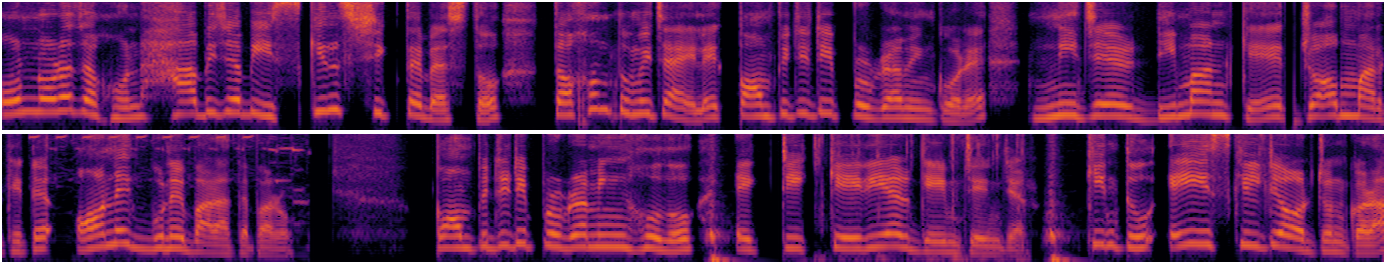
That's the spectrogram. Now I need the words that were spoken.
অন্যরা যখন হাবিজাবি স্কিলস শিখতে ব্যস্ত, তখন তুমি চাইলে কম্পিটিটিভ প্রোগ্রামিং করে নিজের ডিমান্ডকে জব মার্কেটে অনেক গুণে বাড়াতে পারো। কম্পিটিটিভ প্রোগ্রামিং হলো একটি কেরিয়ার গেম চেঞ্জার। কিন্তু এই স্কিলটি অর্জন করা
